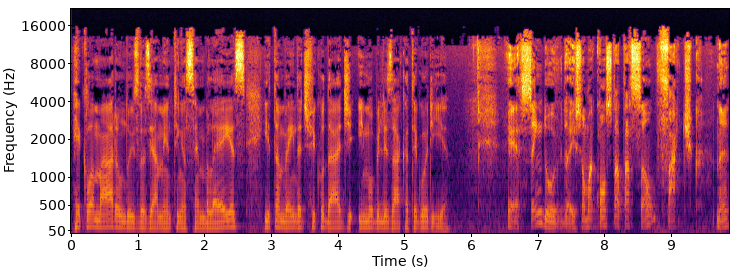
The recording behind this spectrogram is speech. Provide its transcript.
reclamaram do esvaziamento em assembleias e também da dificuldade em mobilizar a categoria. É, sem dúvida, isso é uma constatação fática, né?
